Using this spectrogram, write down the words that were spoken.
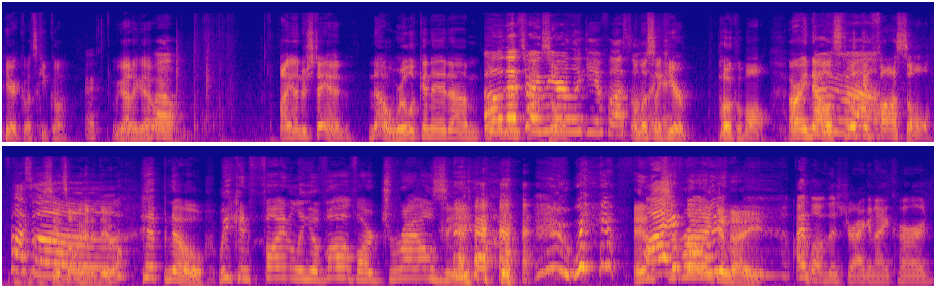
Here, let's keep going. Okay. We gotta go. Well, I understand. No, we're looking at um. we're oh, that's at right. We are looking at fossil. Unless like here, Pokeball. All right, now let's look at fossil. Fossil. See, that's all we had to do. Hypno, we can finally evolve our Drowzee we and Dragonite I love this Dragonite card.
